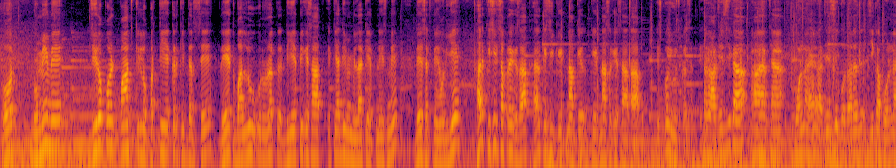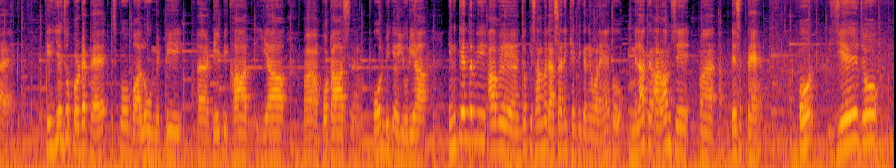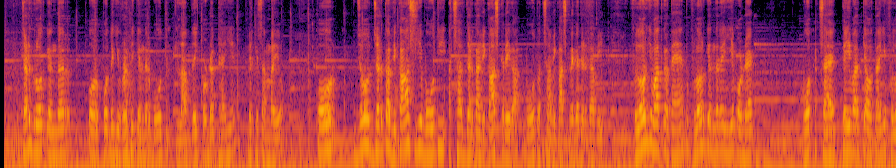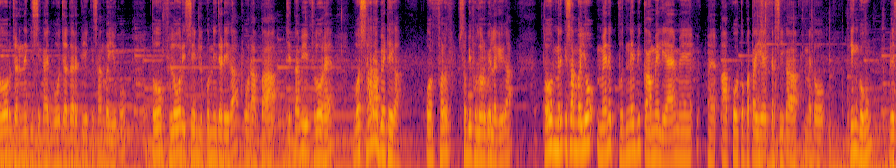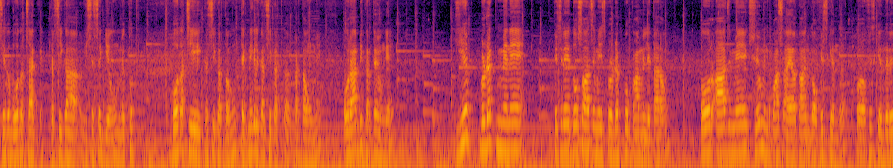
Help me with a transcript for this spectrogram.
और भूमि में 0.5 किलो प्रति एकड़ की दर से रेत बालू उर्वरक डीएपी के साथ इत्यादि में मिला के अपने इसमें दे सकते हैं। और ये हर किसी स्प्रे के साथ हर किसी कीटना के कीटनाशक के साथ आप इसको यूज़ कर सकते हैं। राजेश जी का आ, क्या बोलना है? राजेश जी गोदारा जी का बोलना है कि ये जो प्रोडक्ट है इसको बालू मिट्टी डीएपी खाद या पोटास और भी यूरिया इनके अंदर भी आप जो किसान में रासायनिक खेती करने वाले हैं तो मिलाकर आराम से दे सकते हैं। और ये जो जड़ ग्रोथ के अंदर और पौधे की वृद्धि के अंदर बहुत लाभदायक प्रोडक्ट है ये, मेरे किसान भाइयों। और जो जड़ का विकास, ये बहुत ही अच्छा जड़ का विकास करेगा, बहुत अच्छा विकास करेगा जड़ का भी। फ्लोर की बात करते हैं तो फ्लोर के अंदर ये प्रोडक्ट बहुत अच्छा है। कई बार क्या होता है कि फ्लोर जड़ने की शिकायत बहुत ज़्यादा रहती है किसान भाइयों को। तो फ्लोर इससे बिल्कुल नहीं जड़ेगा और आपका जितना भी फ्लोर है वो सारा बैठेगा और फल सभी फ्लोर पे लगेगा। तो मेरे किसान भाइयों मैंने खुद ने भी काम में लिया है। मैं आपको तो पता ही है कृषि का मैं तो किंग हूँ। वैसे तो बहुत अच्छा कृषि का विशेषज्ञ हूँ। मैं खुद बहुत अच्छी कृषि करता हूँ टेक्निकल कृषि कर, करता हूँ मैं और आप भी करते होंगे। ये प्रोडक्ट मैंने पिछले दो साल से मैं इस प्रोडक्ट को काम में लेता रहा हूँ। और आज मैं एक स्वयं इनके पास आया था इनके ऑफ़िस के अंदर और ऑफ़िस के अंदर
